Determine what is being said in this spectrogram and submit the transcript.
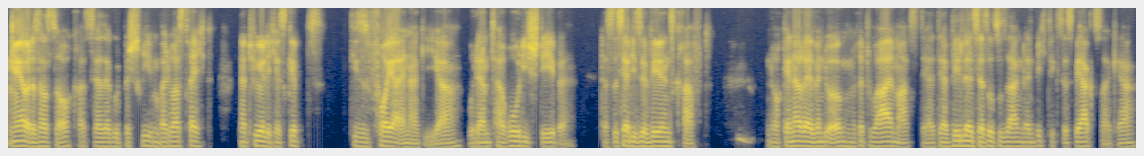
Ja, aber das hast du auch gerade sehr, sehr gut beschrieben, weil du hast recht. Natürlich, es gibt diese Feuerenergie, ja, oder im Tarot die Stäbe. Das ist ja diese Willenskraft. Hm. Und auch generell, wenn du irgendein Ritual machst, der, der Wille ist ja sozusagen dein wichtigstes Werkzeug, ja.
